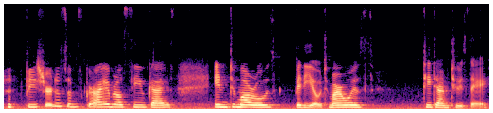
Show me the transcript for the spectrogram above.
be sure to subscribe and I'll see you guys in tomorrow's video. Tomorrow is Tea Time Tuesday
